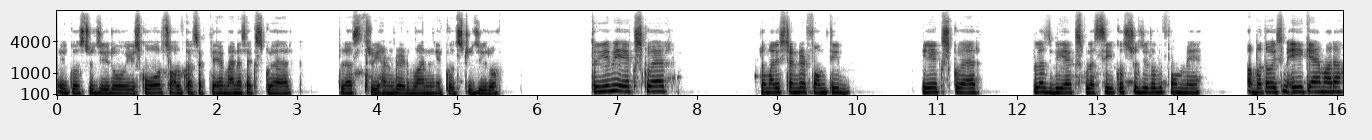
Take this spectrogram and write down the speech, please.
equals to zero इसको और सॉल्व कर सकते हैं। Minus x square plus three hundred one equals to zero तो ये भी एक्स स्क्वायर जो हमारी स्टैंडर्ड फॉर्म थी a x square plus b x plus c equals to zero की फॉर्म में अब बताओ इसमें ए क्या है हमारा?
